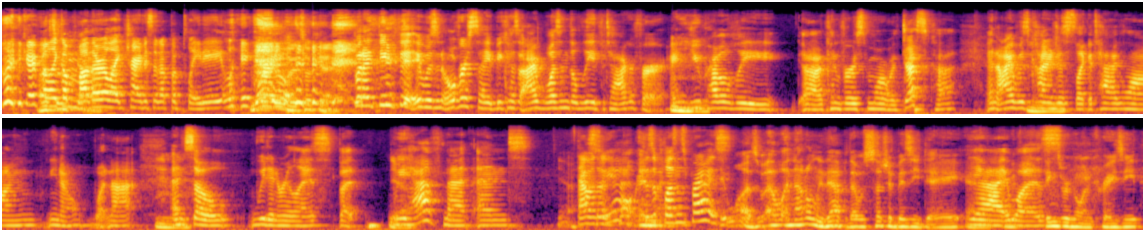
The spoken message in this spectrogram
like I feel That's like a mother like trying to set up a play date. Like No, no, it's okay. But I think that it was an oversight because I wasn't the lead photographer, and Mm-hmm. you probably uh, conversed more with Jessica, and I was Mm-hmm. kind of just like a tag along, you know, whatnot. And so we didn't realize, but we have met, and Yeah. that was so a yeah, cool. it was a pleasant surprise. It was. Well, and not only that, but that was such a busy day. And Yeah, it was. Things were going crazy.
